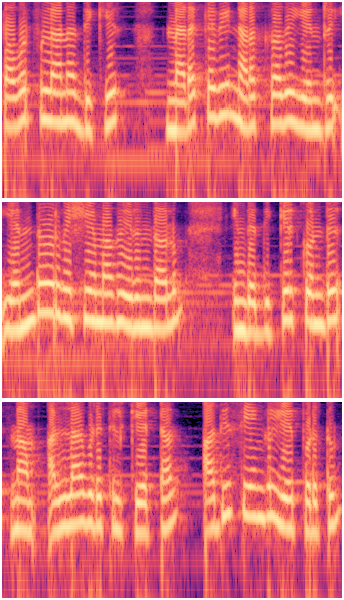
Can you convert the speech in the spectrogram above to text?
பவர்ஃபுல்லான திக்கிர் நடக்கவே நடக்காது என்று எந்த ஒரு விஷயமாக இருந்தாலும் இந்த திக்கிர் கொண்டு நாம் அல்லாவிடத்தில் கேட்டால் அதிசயங்கள் ஏற்படுத்தும்.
